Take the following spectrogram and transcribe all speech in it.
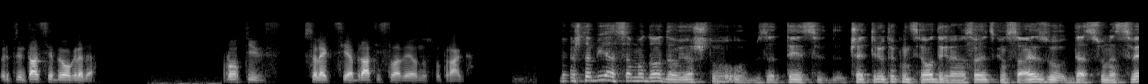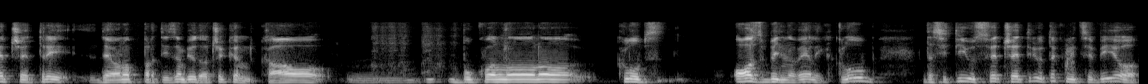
reprezentacija Beograda protiv selekcija Bratislave, odnosno Praga. Na šta bi ja samo dodao još tu za te četiri utakmice odigrane na Sovjetskom savezu, da su na sve četiri, da je ono Partizan bio dočekan kao bukvalno ono klub, ozbiljno velik klub, da si ti u sve četiri utakmice bio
